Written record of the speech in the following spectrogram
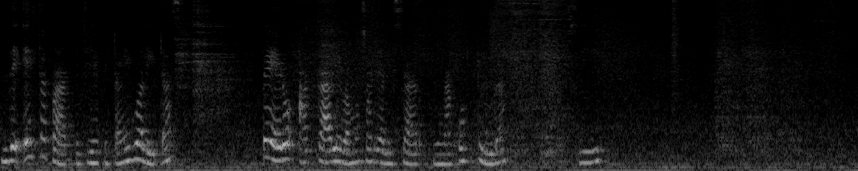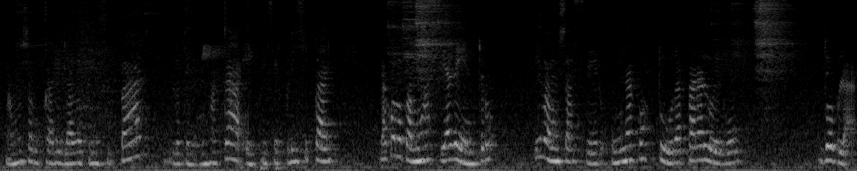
de esta parte, fíjense que están igualitas, pero acá le vamos a realizar una costura, ¿sí? Vamos a buscar el lado principal lo tenemos acá este es el principal la colocamos hacia adentro y vamos a hacer una costura para luego doblar.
